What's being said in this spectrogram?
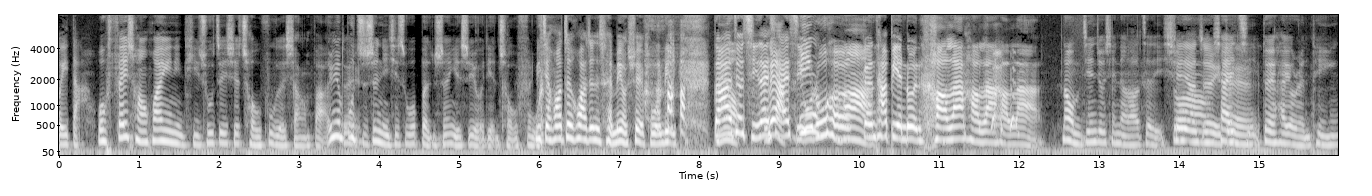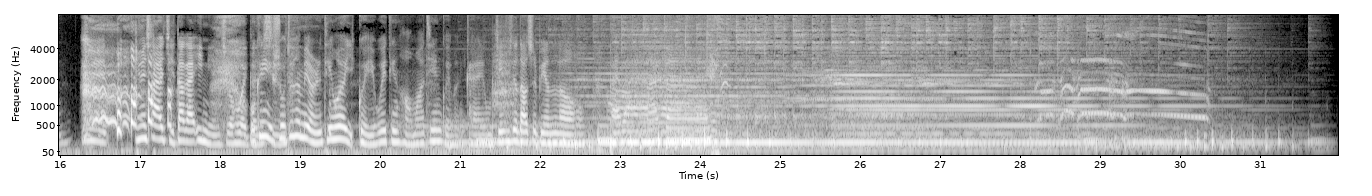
回答。我非常欢迎你提出这些仇富的想法，因为不只是你，其实我本身也是有一点仇富。你讲话这话真的是很没有说服力，大家就期待下一集我如何跟他辩论。好啦，好啦，好啦，那我们今天就先聊到这里，希先聊到这里望下一集对还有人听，因为 因为下一集大概一年之后会。我跟你说，就算没有人听，会鬼也会听好吗？今天鬼门开，我们今天就到这边喽，拜拜拜拜。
